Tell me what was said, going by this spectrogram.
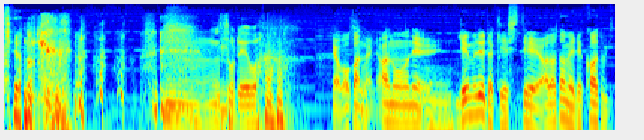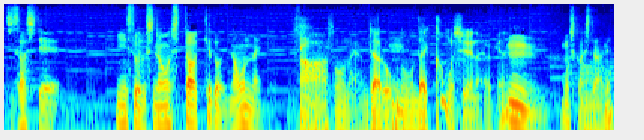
ないけど。うん、それはいや、わかんない。あのね、ゲームデータ消して、改めてカートリッジ挿して、インストールし直したけど、治んない。ああ、そうなんや。じゃあ、ログの問題かもしれないわけね。うん。もしかしたらね。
